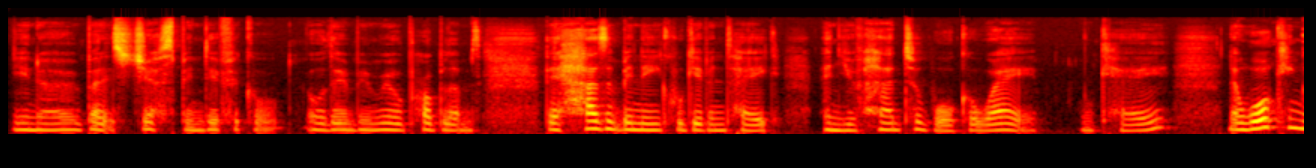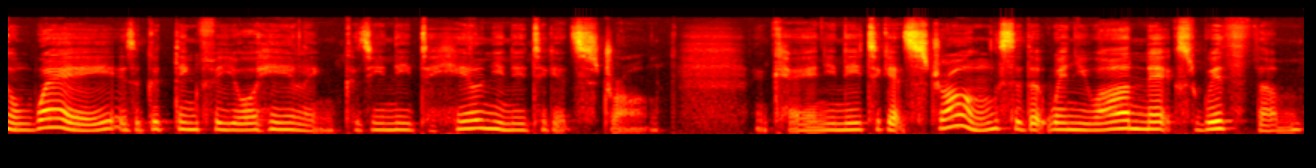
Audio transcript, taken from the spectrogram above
you know, but it's just been difficult or there have been real problems. There hasn't been equal give and take, and you've had to walk away. Okay, now walking away is a good thing for your healing because you need to heal and you need to get strong. Okay, and you need to get strong so that when you are next with them,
